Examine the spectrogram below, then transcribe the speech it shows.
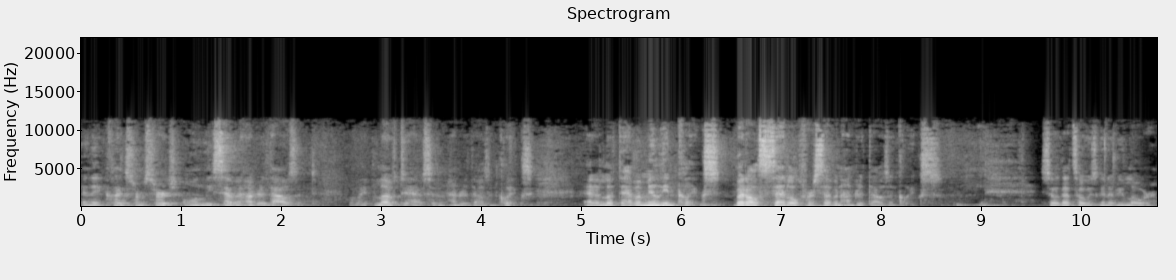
and then clicks from search only 700,000. Well, I'd love to have 700,000 clicks. And I'd love to have a million clicks, but I'll settle for 700,000 clicks. So that's always going to be lower.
